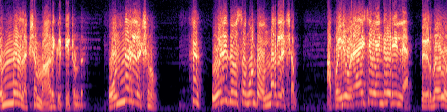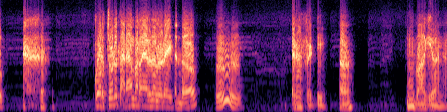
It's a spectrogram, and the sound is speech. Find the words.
ഒന്നര ലക്ഷം മാറി കിട്ടിയിട്ടുണ്ട്. ഒന്നര ലക്ഷം ഒരു ദിവസം കൊണ്ട് ഒന്നര ലക്ഷം. അപ്പൊ ഇനി ഒരാഴ്ച വേണ്ടി വരില്ല. തീർന്നോളൂ. കുറച്ചുകൂടെ തരാൻ പറയാറുണ്ടോ എന്തോ? എടാ ഫെട്ടി. നീ ഭാഗ്യവാനാ.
